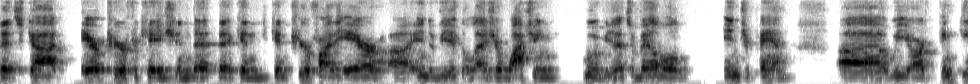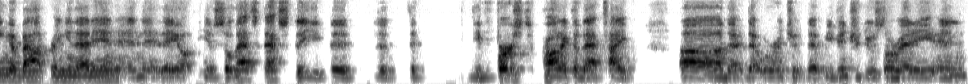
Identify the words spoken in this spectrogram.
that's got air purification that, that can, can purify the air uh, in the vehicle as you're watching movies. That's available in Japan. Uh, we are thinking about bringing that in, and they, they, you know, so that's that's the the the, the, the first product of that type uh, that that we're that we've introduced already, and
